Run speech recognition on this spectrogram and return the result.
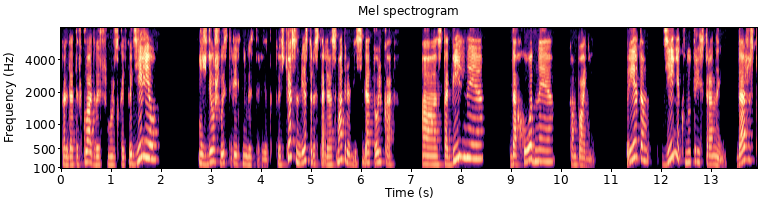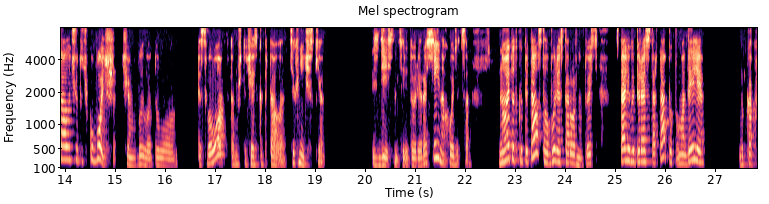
когда ты вкладываешь, можно сказать, в идею и ждешь, выстрелит, не выстрелит. То есть сейчас инвесторы стали рассматривать для себя только а, стабильные, доходные компании. При этом денег внутри страны даже стало чуточку больше, чем было до СВО, потому что часть капитала технически здесь, на территории России, находится. Но этот капитал стал более осторожным. То есть стали выбирать стартапы по модели, вот как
